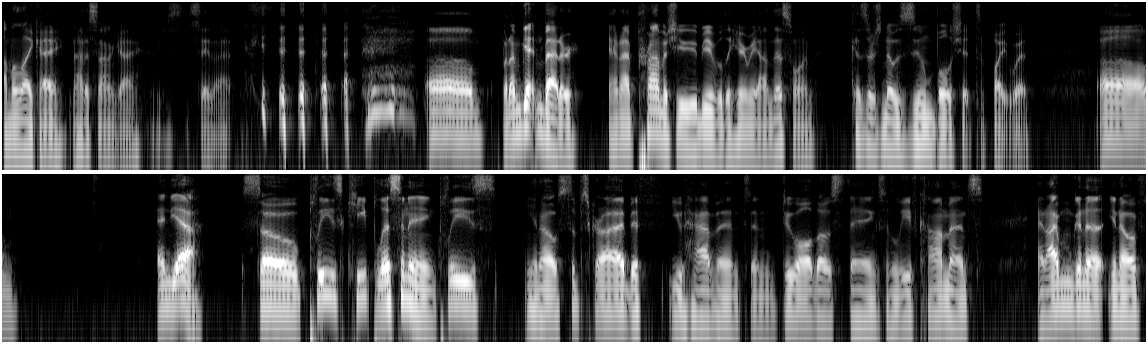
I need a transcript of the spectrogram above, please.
I'm a light guy, not a sound guy. Just say that. um, but I'm getting better, and I promise you, you'll be able to hear me on this one because there's no Zoom bullshit to fight with. Um, and yeah, so please keep listening. Please, you know, subscribe if you haven't, and do all those things, and leave comments. And I'm gonna, you know, if,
